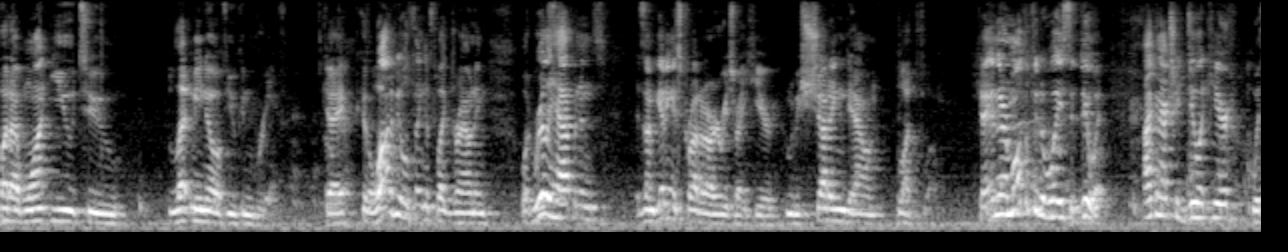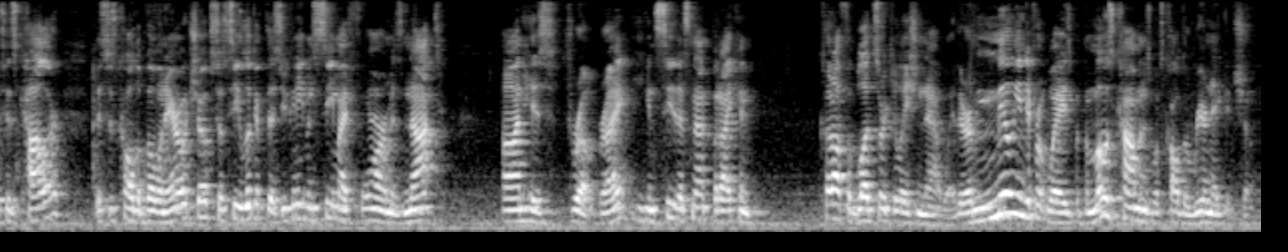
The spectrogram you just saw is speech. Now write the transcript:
but I want you to let me know if you can breathe. Okay? Because a lot of people think it's like drowning. What really happens is I'm getting his carotid arteries right here. I'm going to be shutting down blood flow. Okay? And there are a multitude of ways to do it. I can actually do it here with his collar. This is called a bow and arrow choke. So see, look at this. You can even see my forearm is not on his throat, right? You can see that's not, but I can cut off the blood circulation that way. There are a million different ways, but the most common is what's called the rear naked choke.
